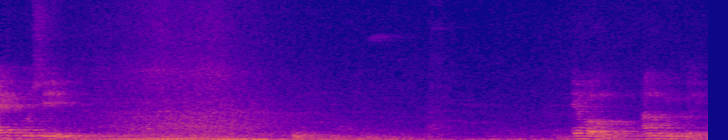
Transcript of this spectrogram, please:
এককোষী এবং আনুবিক্ষরিক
